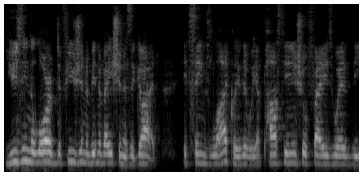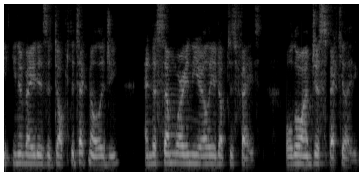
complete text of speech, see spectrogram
Using the law of diffusion of innovation as a guide, it seems likely that we are past the initial phase where the innovators adopt the technology and are somewhere in the early adopters phase, although I'm just speculating.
